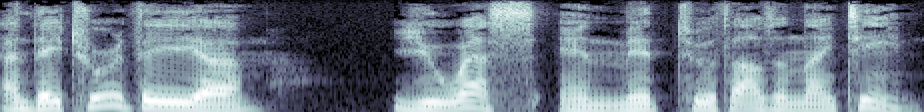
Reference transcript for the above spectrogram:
And they toured the uh, US in mid-2019.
